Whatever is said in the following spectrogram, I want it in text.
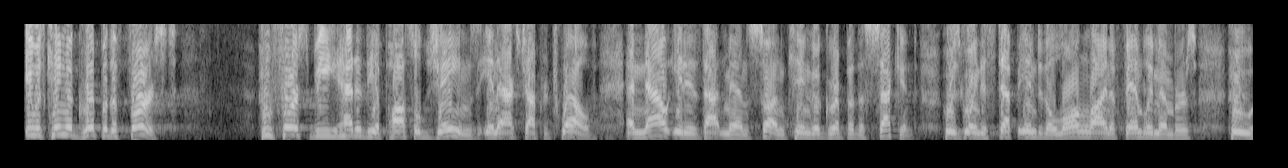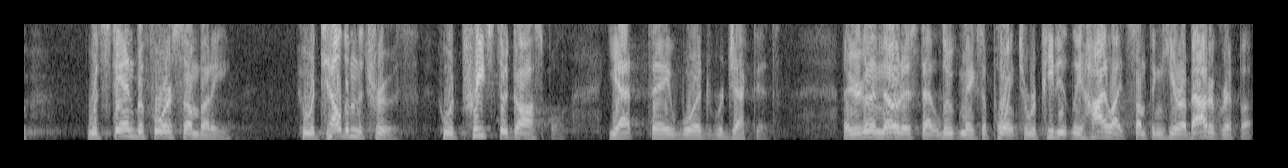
It was King Agrippa I who first beheaded the apostle James in Acts chapter 12. And now it is that man's son, King Agrippa II, who is going to step into the long line of family members who would stand before somebody who would tell them the truth, who would preach the gospel, yet they would reject it. Now you're going to notice that Luke makes a point to repeatedly highlight something here about Agrippa.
